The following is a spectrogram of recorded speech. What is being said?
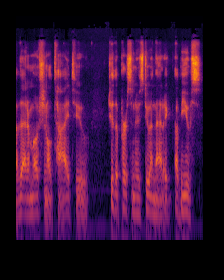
of that emotional tie to to the person who's doing that abuse.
